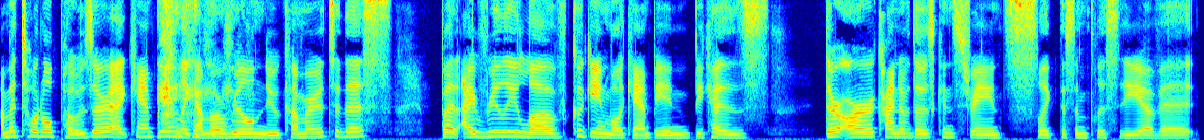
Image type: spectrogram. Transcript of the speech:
I'm a total poser at camping. Like, I'm a real newcomer to this. But I really love cooking while camping because there are kind of those constraints, like the simplicity of it,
